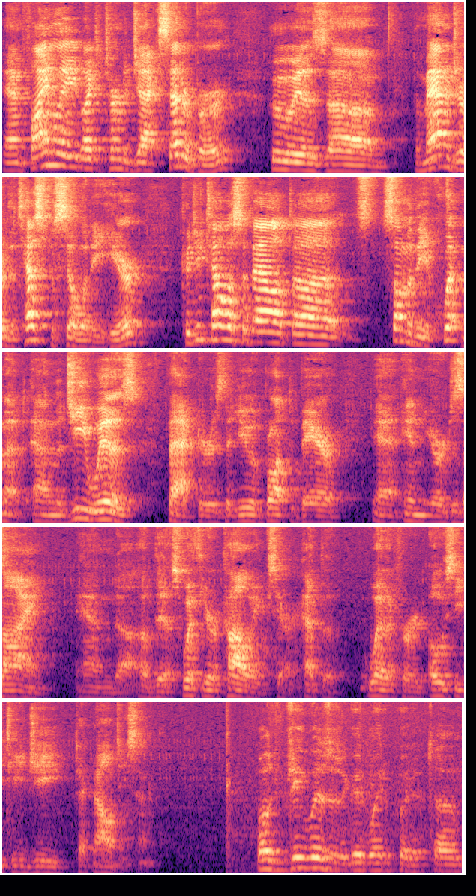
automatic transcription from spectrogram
And finally, I'd like to turn to Jack Sederberg, who is uh, the manager of the test facility here. Could you tell us about uh, some of the equipment and the gee whiz factors that you have brought to bear in, in your design and uh, of this with your colleagues here at the Weatherford OCTG Technology Center? Well, gee whiz is a good way to put it. Um,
